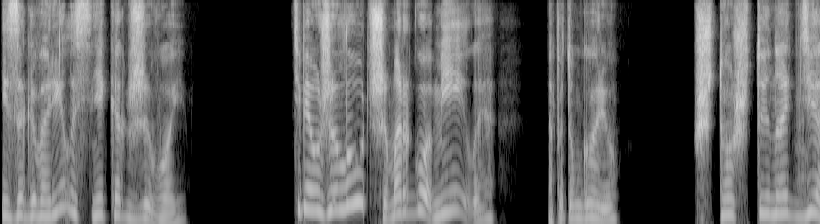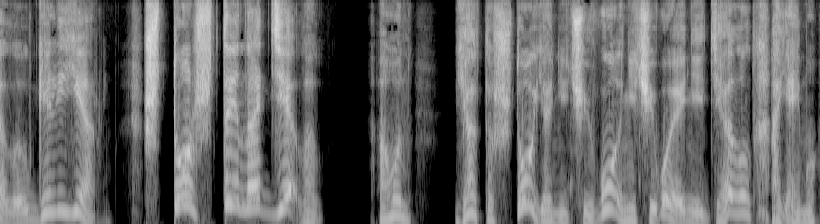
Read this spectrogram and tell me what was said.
и заговорила с ней как живой. Тебе уже лучше, Марго, милая. А потом говорю, что ж ты наделал, Гильерм? Что ж ты наделал? А он, я-то что, я ничего, ничего я не делал. А я ему,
